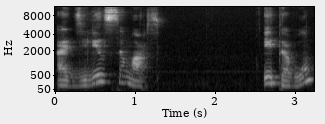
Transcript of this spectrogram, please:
отделился Марс. Итого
